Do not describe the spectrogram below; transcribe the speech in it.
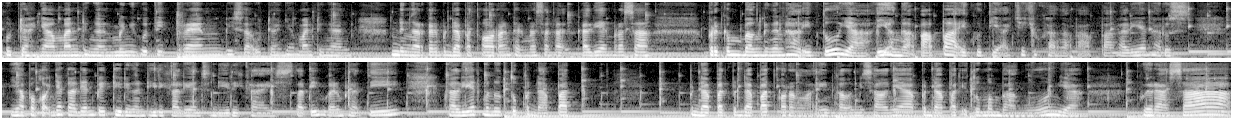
udah nyaman dengan mengikuti tren bisa udah nyaman dengan mendengarkan pendapat orang dan merasa kalian merasa berkembang dengan hal itu ya ya nggak apa-apa ikuti aja juga nggak apa-apa. Kalian harus ya pokoknya kalian pede dengan diri kalian sendiri guys. Tapi bukan berarti kalian menutup pendapat pendapat-pendapat orang lain. Kalau misalnya pendapat itu membangun ya gue rasa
